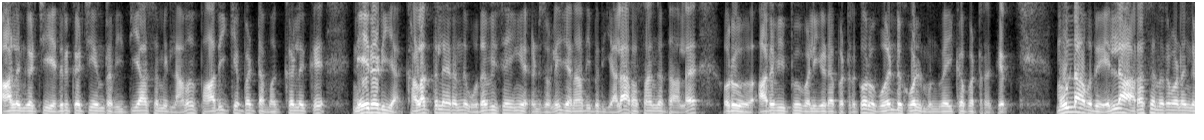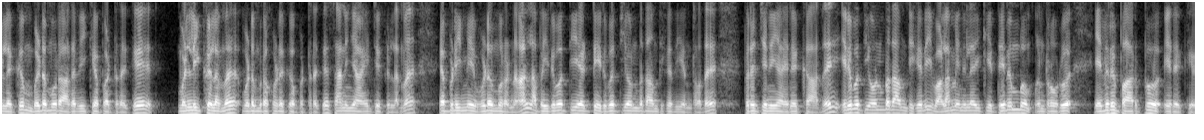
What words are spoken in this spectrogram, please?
ஆளுங்கட்சி எதிர்கட்சி என்ற வித்தியாசம் இல்லாமல் பாதிக்கப்பட்ட மக்களுக்கு நேரடியாக களத்தில் இருந்து உதவி செய்யுங்க சொல்லி ஜனாதிபதியால் அரசாங்கத்தால் ஒரு அறிவிப்பு வெளியிடப்பட்டிருக்கு ஒரு வேண்டுகோள் முன்வைக்கப்பட்டிருக்கு. மூன்றாவது எல்லா அரசு நிறுவனங்களுக்கும் விடுமுறை அறிவிக்கப்பட்டிருக்கு. வெள்ளிக்கிழமை விடுமுறை கொடுக்கப்பட்டிருக்கு. சனி ஞாயிற்றுக்கிழமை எப்படியுமே விடுமுறை நாள். அப்போ இருபத்தி எட்டு இருபத்தி ஒன்பதாம் திகதி என்றது பிரச்சனையா இருக்காது. இருபத்தி ஒன்பதாம் திகதி வளமை நிலைக்கு திரும்பும் என்ற ஒரு எதிர்பார்ப்பு இருக்கு.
